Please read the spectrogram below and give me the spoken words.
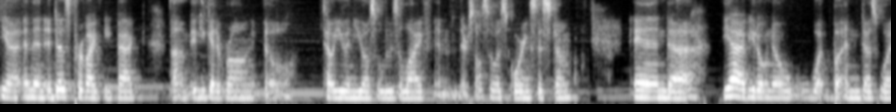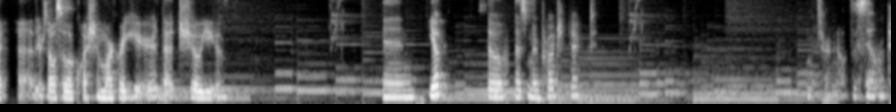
yeah, and then it does provide feedback. Um, if you get it wrong, it'll tell you, and you also lose a life. And there's also a scoring system. And uh, yeah, if you don't know what button does what, uh, there's also a question mark right here that show you and yep, so that's my project. I'll turn off the sound.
